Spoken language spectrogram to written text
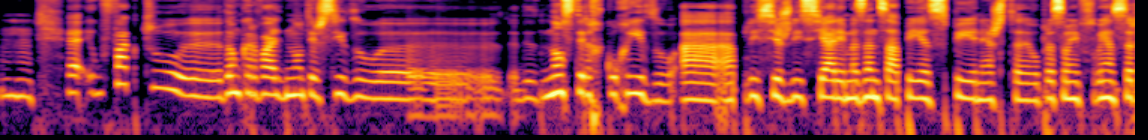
Uhum. Uh, o facto, uh, Adão Carvalho, de não ter sido, uh, de não se ter recorrido à, à, Polícia Judiciária, mas antes à PSP nesta Operação Influencer,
